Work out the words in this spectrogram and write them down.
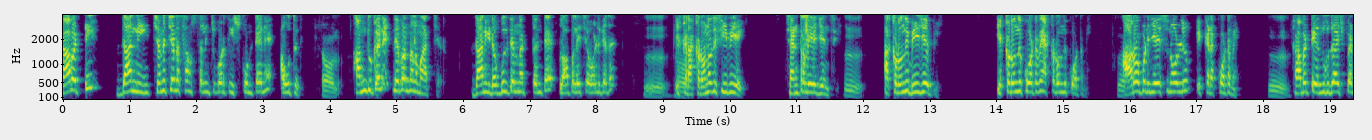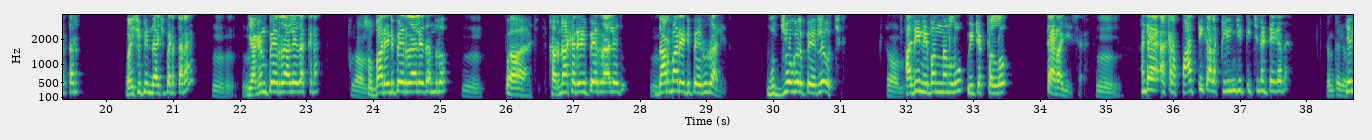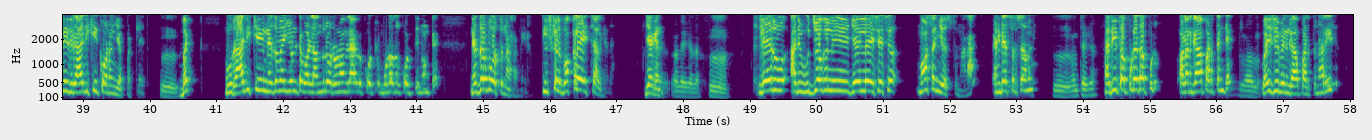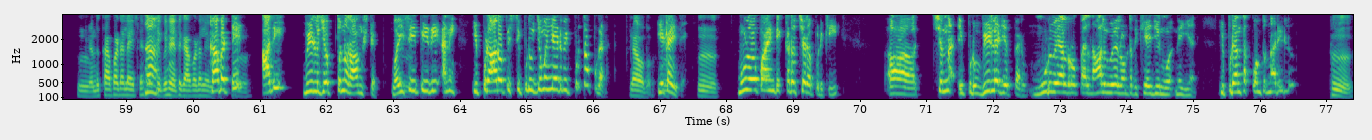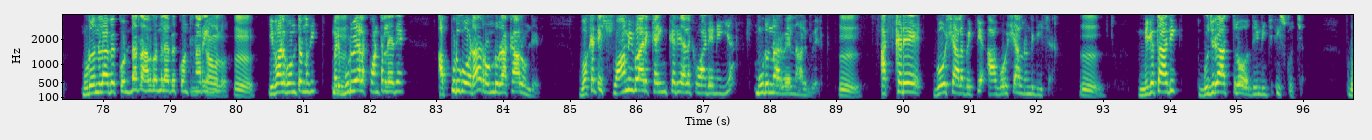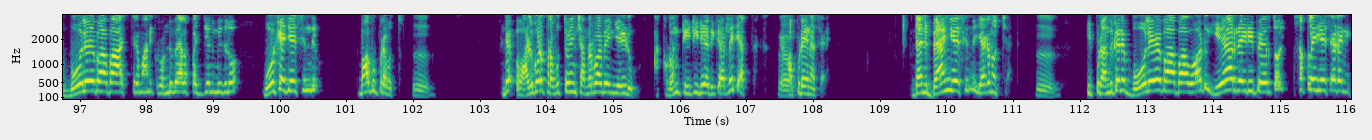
కాబట్టి దాన్ని చిన్న చిన్న సంస్థల నుంచి కూడా తీసుకుంటేనే అవుతుంది. అవును. అందుకని నిబంధనలు మార్చారు. దానికి డబ్బులు తిన్నట్టు అంటే లోపలేసేవాళ్ళు కదా. ఇక్కడ అక్కడ ఉన్నది సిబిఐ సెంట్రల్ ఏజెన్సీ అక్కడ ఉంది బీజేపీ ఇక్కడ ఉంది కూటమి అక్కడ ఉంది కూటమి. ఆరోపణ చేసిన వాళ్ళు ఇక్కడ కూటమి. కాబట్టి ఎందుకు దాచిపెడతారు? వైసీపీని దాచిపెడతారా? జగన్ పేరు రాలేదు అక్కడ. సుబ్బారెడ్డి పేరు రాలేదు అందులో. కరుణాకర్ రెడ్డి పేరు రాలేదు. ధర్మారెడ్డి పేరు రాలేదు. ఉద్యోగుల పేర్లే వచ్చినాయి. అవును, అది నిబంధనలు వీటిట్లలో తేడా చేశారు. అంటే అక్కడ పార్టీకి అలా క్లీన్ చిట్ ఇచ్చినట్టే కదా? నేను ఇది రాజకీయ కోణం చెప్పట్లేదు. బట్ నువ్వు రాజకీయం నిజమై ఉంటే వాళ్ళు అందులో రెండు వందల యాభై కోట్లు మూడు వందల కోట్లు తిని ఉంటే నిద్రపోతున్నారా మీరు? తీసుకెళ్ళి బొక్కలే ఇచ్చాలి కదా జగన్. అదే కదా. ఉమ్, లేదు అది ఉద్యోగుల్ని జైల్లో వేసేసి మోసం చేస్తున్నారా వెంకటేశ్వర స్వామిని? అంతేగా. అది తప్పు కదా అప్పుడు? వాళ్ళని కాపాడుతుంటే? వైసీపీని కాపాడుతున్నారు వీళ్ళు. ఎందుకు కాపాడాలి అయితే ఆ. సిబిఐని అయితే కాపాడాలి కాబట్టి అది వీళ్ళు చెప్తున్న రాంగ్ స్టెప్. వైసీపీది అని ఇప్పుడు ఆరోపిస్తే ఇప్పుడు ఉద్యమం చేయడం ఇప్పుడు తప్పు కదా. అవును. ఇక అయితే ఉమ్, మూడో పాయింట్ ఇక్కడ వచ్చేటప్పటికి ఆ చిన్న ఇప్పుడు వీళ్ళే చెప్పారు మూడు వేల రూపాయలు నాలుగు వేలు ఉంటుంది కేజీ నెయ్యి అని. ఇప్పుడు ఎంత కొంటున్నారు వీళ్ళు? మూడు వందల యాభై కొంటున్నారు నాలుగు వందల యాభై కొంటున్నారు ఇవాళ కొంటున్నది. మరి. మూడు వేల కొంటలేదే. అప్పుడు కూడా రెండు రకాలు ఉండేది. ఒకటి స్వామివారి కైంకర్యాలకు వాడే నెయ్యి మూడున్నర వేలు నాలుగు వేలు. అక్కడే గోశాల పెట్టి ఆ గోశాల నుండి తీశారు. మిగతాది గుజరాత్లో దీని నుంచి తీసుకొచ్చారు. ఇప్పుడు బోలే బాబా ఆశ్రమానికి రెండు వేల పద్దెనిమిదిలో ఓకే చేసింది బాబు ప్రభుత్వం. అంటే వాళ్ళు కూడా ప్రభుత్వం ఏం చంద్రబాబు ఏం చేయడు. అక్కడ ఉన్న టీటీడీ అధికారులే చేస్తారు. అప్పుడైనా సరే. దాన్ని బ్యాన్ చేసింది జగన్ వచ్చాక. ఇప్పుడు అందుకనే బోలే బాబా వాడు ఏఆర్ డైరీ పేరుతో సప్లై చేశాడని.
